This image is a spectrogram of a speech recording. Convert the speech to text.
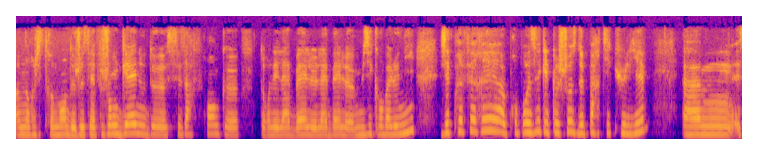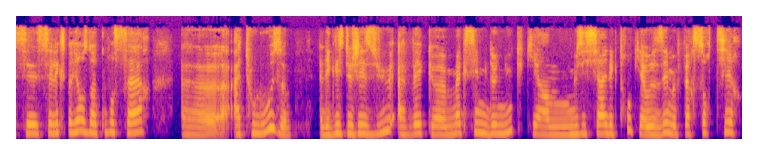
un enregistrement de Joseph Jongen ou de César Franck euh, dans les labels, le label euh, Musique en Wallonie, j'ai préféré proposer quelque chose de particulier. c'est l'expérience d'un concert à Toulouse à l'église de Jésus avec Maxime Denuc, qui est un musicien électro qui a osé me faire sortir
